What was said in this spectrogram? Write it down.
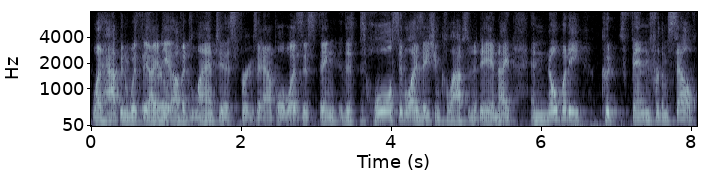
What happened with the Is real. idea of Atlantis, for example, was this thing, this whole civilization collapsed in a day and night, and nobody could fend for themselves.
